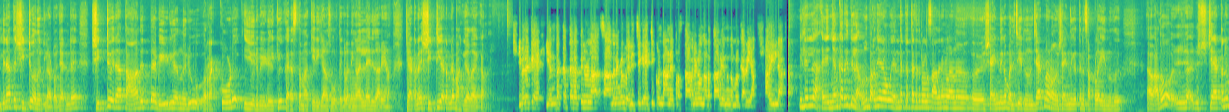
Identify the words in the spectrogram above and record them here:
ഇതിനകത്ത് ഷിറ്റ് വന്നിട്ടില്ല കേട്ടോ. ചേട്ടന്റെ ഷിറ്റ് വരാത്ത ആദ്യത്തെ വീഡിയോ എന്നൊരു റെക്കോർഡ് ഈ ഒരു വീഡിയോയ്ക്ക് കരസ്ഥമാക്കിയിരിക്കുകയാണ്. സുഹൃത്തുക്കളെ നിങ്ങൾ എല്ലാവരും ഇത് അറിയണം. ചേട്ടന്റെ ഷിറ്റ് ചേട്ടന്റെ ബാക്കി കഥ കേൾക്കാം. ഇവനൊക്കെ എന്തൊക്കെ തരത്തിലുള്ള സാധനങ്ങൾ വലിച്ചു കയറ്റിക്കൊണ്ടാണ് പ്രസ്താവനകൾ നടത്താറ് എന്ന് നമ്മൾക്കറിയാം. അറിയില്ല. ഇല്ലല്ല ഞങ്ങൾക്ക് അറിയത്തില്ല ഒന്ന് പറഞ്ഞു തരാമോ എന്തൊക്കെ തരത്തിലുള്ള സാധനങ്ങളാണ് ഷൈനികം വലിച്ചു കയറ്റുന്നത് ചേട്ടനാണോ ഷൈനികത്തിന് സപ്ലൈ ചെയ്യുന്നത്? അതോ ചേട്ടനും ചേട്ടനും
